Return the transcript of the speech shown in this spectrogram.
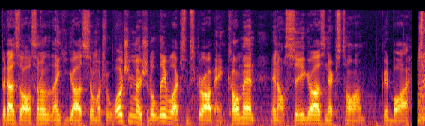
But as always, I want to thank you guys so much for watching, make sure to leave a like, subscribe, and comment, and I'll see you guys next time. Goodbye.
